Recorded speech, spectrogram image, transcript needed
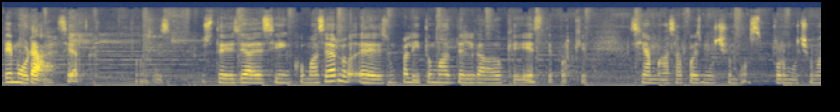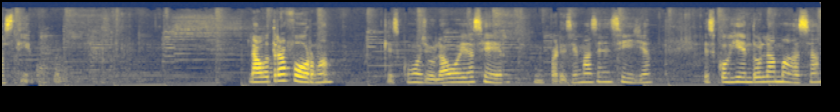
demorada, ¿cierto? Entonces, ustedes ya deciden cómo hacerlo. Es un palito más delgado que este porque se amasa pues mucho más, por mucho más tiempo. La otra forma, que es como yo la voy a hacer, me parece más sencilla, es cogiendo la masa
